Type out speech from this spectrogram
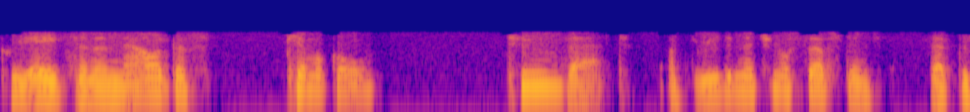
creates an analogous chemical to that, a three-dimensional substance that the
